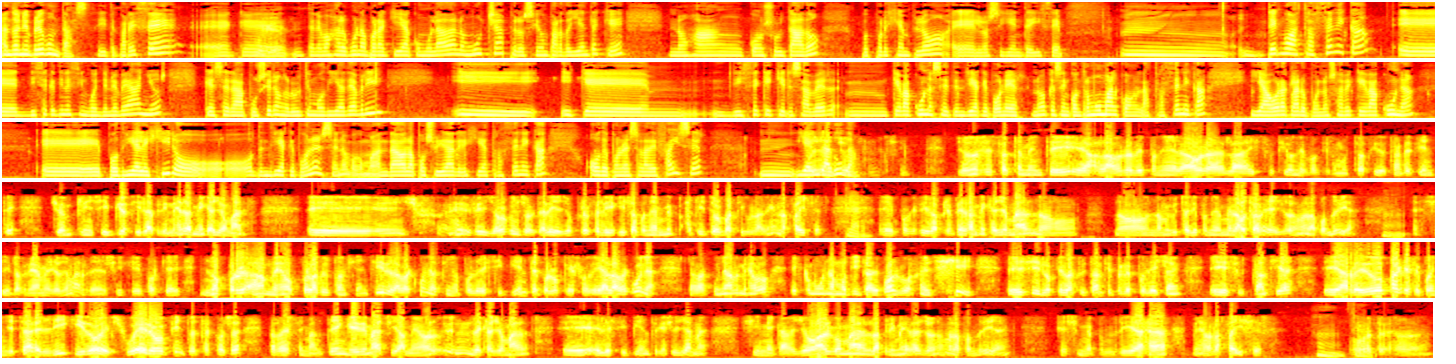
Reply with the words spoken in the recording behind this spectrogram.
Antonio, preguntas, si te parece, eh, que tenemos alguna por aquí acumulada, no muchas, pero sí un par de oyentes que nos han consultado. Pues, por ejemplo, eh, lo siguiente dice, mmm, tengo AstraZeneca, eh, dice que tiene 59 años, que se la pusieron el último día de abril y, y que mm, dice que quiere saber mm, qué vacuna se tendría que poner, ¿no? Que se encontró muy mal con la AstraZeneca y ahora, claro, pues no sabe qué vacuna eh, podría elegir o, tendría que ponerse, ¿no? Porque como han dado la posibilidad de elegir AstraZeneca o de ponerse la de Pfizer, mm, y ahí la duda. Yo, no sé exactamente eh, a la hora de poner ahora las instrucciones, porque como esto ha sido tan reciente, yo en principio, si la primera me cayó mal, eh, yo, yo, lo consultaría. Yo preferiría quizá ponerme a título particular, ¿eh? la Pfizer. Eh, porque si la primera me cayó mal, no no no me gustaría ponerme la otra vez, yo no me la pondría. Ah. Eh, sí, la primera me cayó mal, eh, así que porque no por, a lo mejor por la sustancia en sí de la vacuna, sino por el recipiente, por lo que rodea la vacuna. La vacuna a lo mejor es como una motita de polvo en sí, es decir, lo que es la sustancia, pero después le echan eh, sustancias eh, alrededor para que se pueda inyectar, el líquido, el suero, en fin, todas estas cosas para que se mantenga y demás. Y a lo mejor le cayó mal el recipiente que se llama. Si me cayó algo mal la primera, yo no me la pondría, ¿eh? Que si me pondría mejor a Pfizer hmm, otra,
